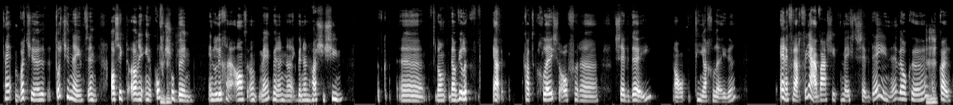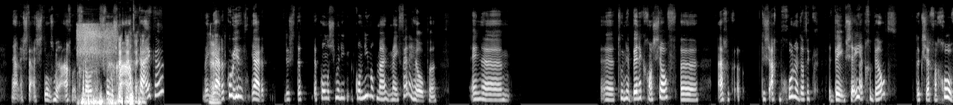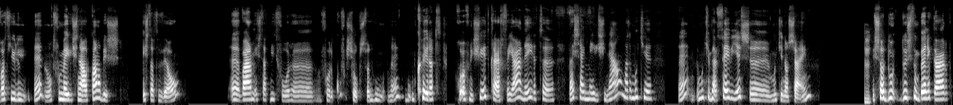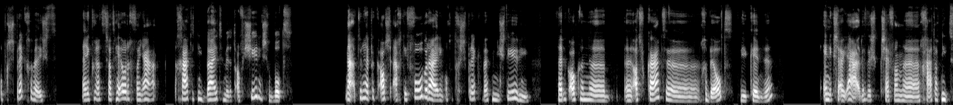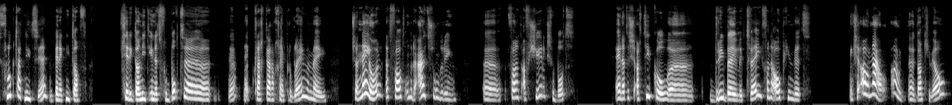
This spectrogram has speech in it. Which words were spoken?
hè, wat je tot je neemt. En als ik in een koffieshop ben en er liggen want ik ben een, eh, ik ben een hashishin, dat, eh, dan, dan wil ik, ja, ik had gelezen over eh, CBD, al tien jaar geleden. En ik vraag van ja, waar zit het meeste CBD in? Hè? Welke? Mhm. Kan je, nou, dan sta- stonden ze me aan, met grote, stonden ze me aan te kijken. Ja, Ja. ja dan kon je, ja, dat, dus dat, daar konden ze me niet, kon niemand mij mee verder helpen. En ehm, eh, toen ben ik gewoon zelf eh, eigenlijk, eh, het is eigenlijk begonnen dat ik het BMC heb gebeld. Dat ik zeg van, goh, wat jullie, hè, want voor medicinale cannabis is dat er wel. Eh, waarom is dat niet voor, eh, voor de coffeeshops? Van hoe, hè, hoe kun je dat georganiseerd krijgen? Van ja, nee, dat, eh, wij zijn medicinaal, maar dan moet je, hè, dan moet je bij VWS moet je dan zijn. Hm. Dus, zo dus toen ben ik daar op, op gesprek geweest. En ik zat, zat heel erg van, ja, gaat het niet buiten met het afficheringsverbod? Nou, toen heb ik als eigenlijk in voorbereiding op het gesprek bij het ministerie, heb ik ook een advocaat eh, gebeld, die ik kende. En ik zei, ja, dus ik zei van, eh, gaat dat niet, vloekt dat niet? Hè? Ben ik niet dan, zit ik dan niet in het verbod? eh, hè? Heb- Krijg ik daar nog geen problemen mee? Zei, nee hoor, dat valt onder de uitzondering eh, van het afficheringsverbod. En dat is artikel eh 3b 2 van de opiumwet. Ik zei, oh nou, oh, eh, dankjewel.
